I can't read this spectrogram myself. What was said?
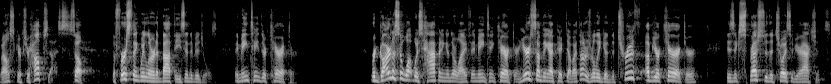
Well, Scripture helps us. So, the first thing we learn about these individuals, they maintained their character. Regardless of what was happening in their life, they maintained character. And here's something I picked up. I thought it was really good. The truth of your character is expressed through the choice of your actions.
